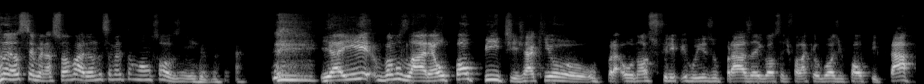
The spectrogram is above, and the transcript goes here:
Não, eu sei, mas na sua varanda você vai tomar um solzinho. E aí, vamos lá, é o palpite, já que o, o, o, nosso Felipe Ruiz, o Praza aí gosta de falar que eu gosto de palpitar.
